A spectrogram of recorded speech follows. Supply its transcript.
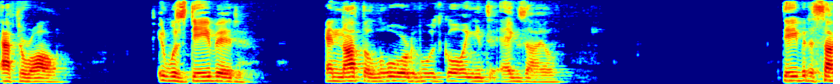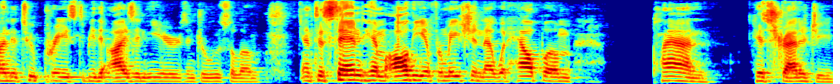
After all, it was David and not the Lord who was going into exile. David assigned the two priests to be the eyes and ears in Jerusalem and to send him all the information that would help him plan his strategy.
